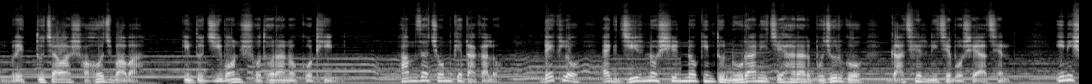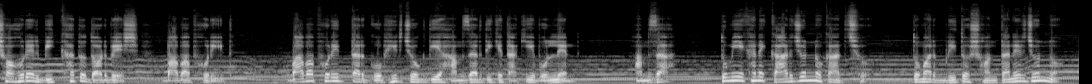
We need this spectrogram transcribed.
মৃত্যু চাওয়া সহজ, বাবা, কিন্তু জীবন শোধরানো কঠিন। হামজা চমকে তাকালো। দেখল, এক জীর্ণ শীর্ণ কিন্তু নুরানি চেহারার বুজুর্গ গাছের নিচে বসে আছেন। ইনি শহরের বিখ্যাত দরবেশ, বাবা ফরিদ। বাবা ফরিদ তার গভীর চোখ দিয়ে হামজার দিকে তাকিয়ে বললেন, হামজা, তুমি এখানে কার জন্য কাঁদছ? তোমার মৃত সন্তানের জন্য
